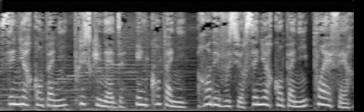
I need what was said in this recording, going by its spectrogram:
Senior Company, plus qu'une aide, une compagnie. Rendez-vous sur seniorcompagnie.fr.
